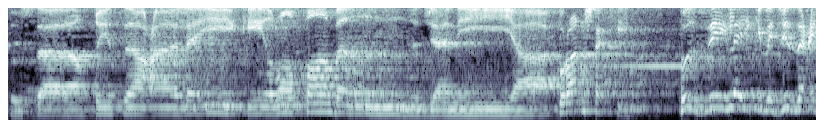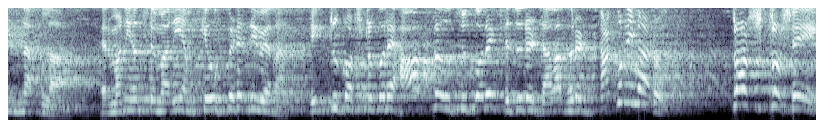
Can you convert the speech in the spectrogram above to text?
তুসাকিত আলাইকি রতাবান জানিয়া কোরআন সাক্ষী। হুজ্জি ইলাইকি বিজিদঈন নাখলা। এর মানে হচ্ছে মারিয়াম কেউ পেড়ে দিবে না। একটু কষ্ট করে হাতটা উঁচু করে খেজুরের ডালা ধরে ঝাঁকুনি মারো। টষ্ট সে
